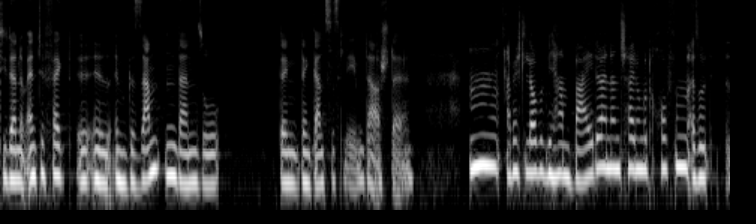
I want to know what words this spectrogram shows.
die dann im Endeffekt äh, im Gesamten dann so dein, dein ganzes Leben darstellen. Mm, aber ich glaube, wir haben beide eine Entscheidung getroffen. Also äh,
